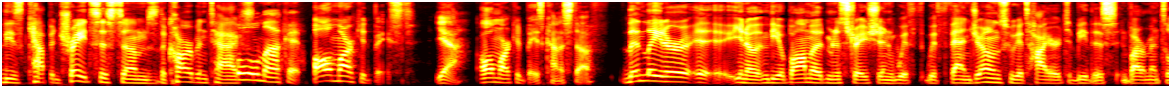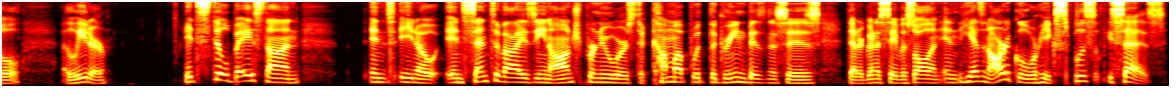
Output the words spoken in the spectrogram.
these cap and trade systems the carbon tax All market. all market based. Yeah, all market based kind of stuff. Then later, uh, you know, in the Obama administration with with Van Jones, who gets hired to be this environmental uh, leader, it's still based on, in, you know, incentivizing entrepreneurs to come up with the green businesses that are going to save us all. And, and he has an article where he explicitly says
